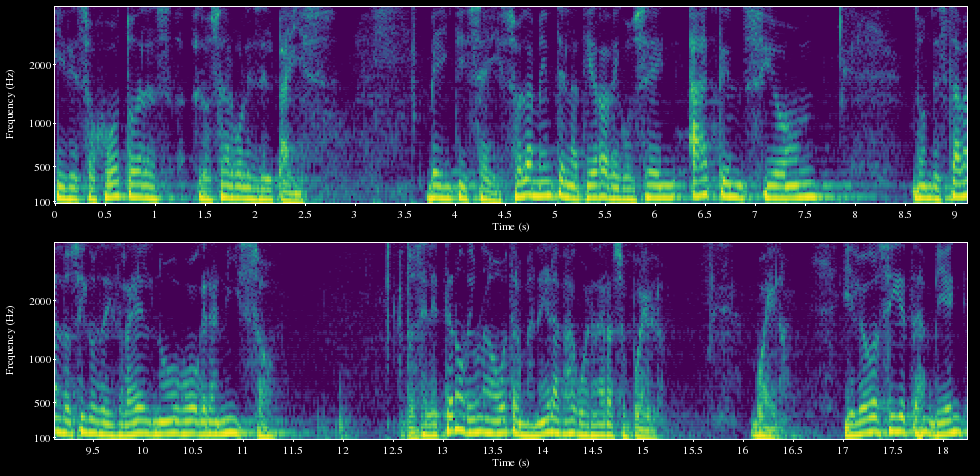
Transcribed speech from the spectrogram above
y deshojó todos los árboles del país. 26. Solamente en la tierra de Gosén, atención, donde estaban los hijos de Israel no hubo granizo entonces el Eterno de una u otra manera va a guardar a su pueblo. Bueno, y luego sigue también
